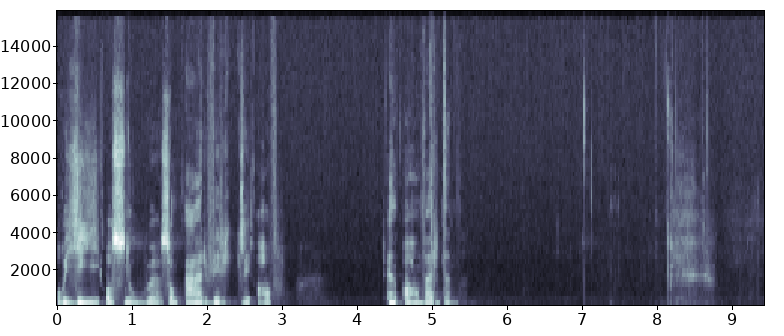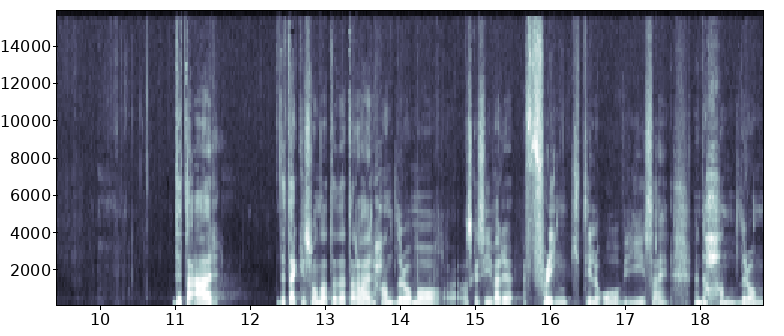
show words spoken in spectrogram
og gi oss noe som er virkelig av en annen verden. Dette er, dette er ikke sånn at dette her handler om å si, være flink til å overgi seg, men det handler om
